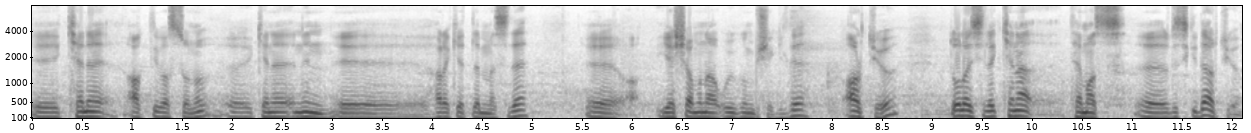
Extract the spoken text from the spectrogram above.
e, kene aktivasyonu, e, kenenin e, hareketlenmesi de e, yaşamına uygun bir şekilde artıyor. Dolayısıyla kene temas e, riski de artıyor.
